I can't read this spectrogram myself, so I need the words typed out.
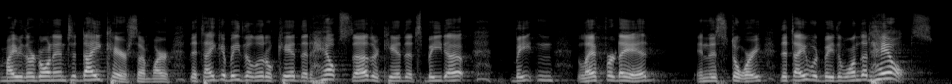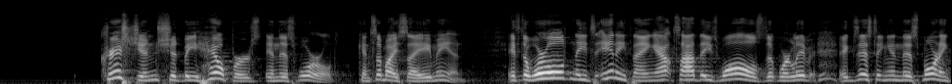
maybe they're going into daycare somewhere, that they could be the little kid that helps the other kid that's beat up, beaten, left for dead in this story, that they would be the one that helps. Christians should be helpers in this world. Can somebody say amen? If the world needs anything outside these walls that we're living, existing in this morning,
